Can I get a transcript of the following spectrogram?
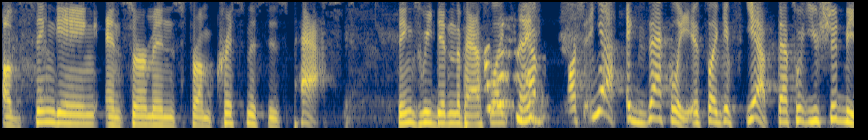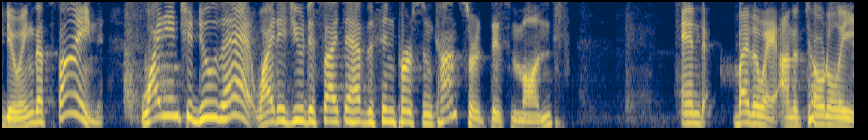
of singing and sermons from Christmases past. Things we did in the past, Oh, like nice. yeah, exactly. It's like if yeah, that's what you should be doing. That's fine. Why didn't you do that? Why did you decide to have this in person concert this month? And by the way, on a totally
